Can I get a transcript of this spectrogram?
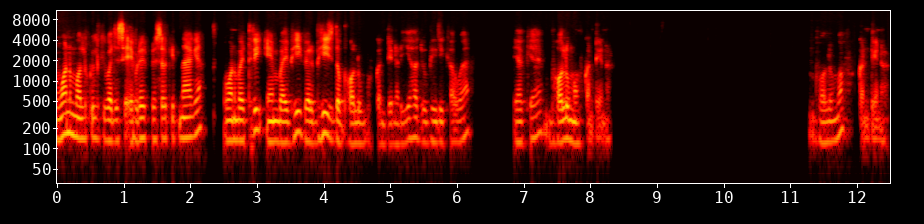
one molecule की वजह से एवरेज प्रेशर कितना आ गया? One by three m by v where v is the volume of container यह जो भी लिखा हुआ है यह क्या है? Volume of container volume of container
